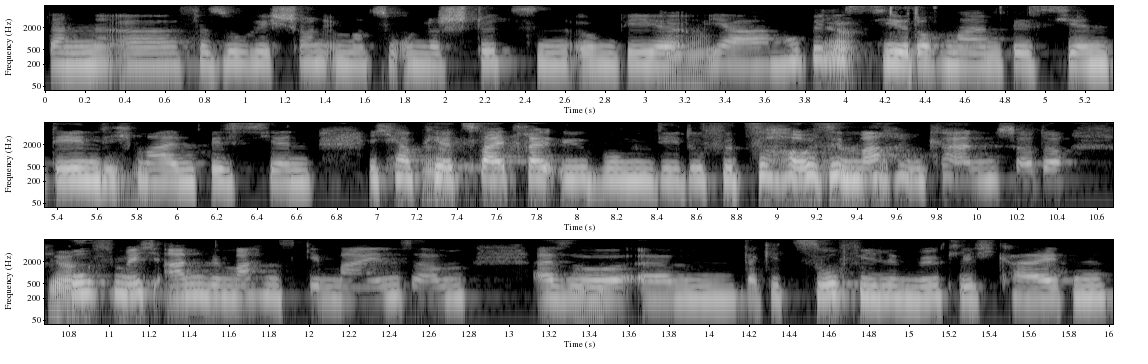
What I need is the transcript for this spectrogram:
dann äh, versuche ich schon immer zu unterstützen. Irgendwie, mhm. ja, mobilisier ja. doch mal ein bisschen, dehn dich mhm. mal ein bisschen. Ich habe ja. hier zwei, drei Übungen, die du für zu Hause machen kannst. Oder ja. ruf mich an, wir machen es gemeinsam. Also mhm. ähm, da gibt es so viele Möglichkeiten,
